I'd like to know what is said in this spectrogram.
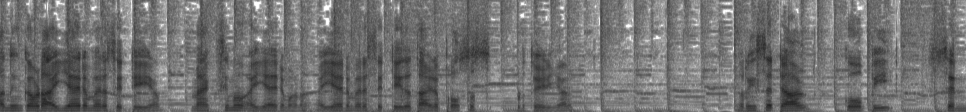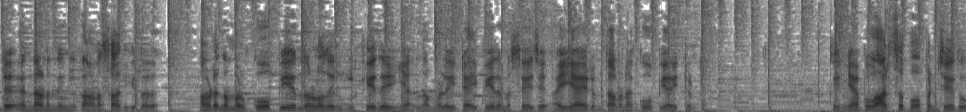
അത് നിങ്ങൾക്ക് അവിടെ അയ്യായിരം വരെ സെറ്റ് ചെയ്യാം. മാക്സിമം അയ്യായിരമാണ്. അയ്യായിരം വരെ സെറ്റ് ചെയ്ത് താഴെ പ്രോസസ്സ് കൊടുത്തു കഴിഞ്ഞാൽ റീസെറ്റ് ആൾ കോപ്പി സെൻഡ് എന്നാണ് നിങ്ങൾക്ക് കാണാൻ സാധിക്കുന്നത്. അവിടെ നമ്മൾ കോപ്പി എന്നുള്ളതിൽ ക്ലിക്ക് ചെയ്ത് കഴിഞ്ഞാൽ നമ്മൾ ഈ ടൈപ്പ് ചെയ്ത മെസ്സേജ് അയ്യായിരം തവണ കോപ്പി ആയിട്ടുണ്ട്. ഞാൻ ഇപ്പോൾ വാട്സപ്പ് ഓപ്പൺ ചെയ്തു.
